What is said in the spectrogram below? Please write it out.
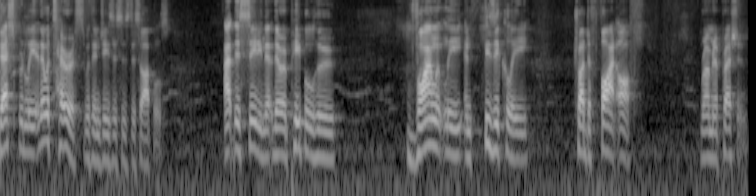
desperately, there were terrorists within Jesus' disciples. At this seating, that there were people who violently and physically tried to fight off Roman oppression.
